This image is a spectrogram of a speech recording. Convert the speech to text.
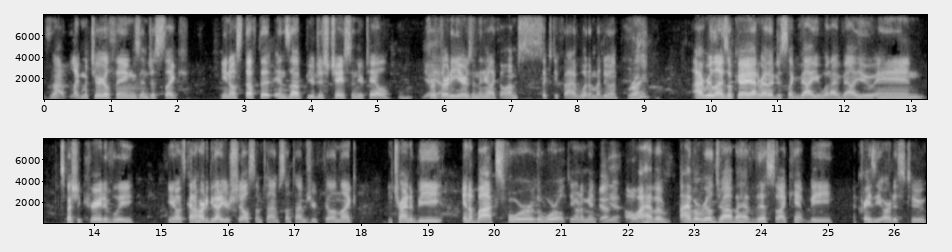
It's not like material things and just like you know stuff that ends up you're just chasing your tail mm-hmm. Yeah, for yeah. 30 years and then you're like oh I'm 65 what am I doing? Right? I realize okay I'd rather just like value what I value and especially creatively you know it's kind of hard to get out of your shell sometimes. Sometimes you're feeling like you're trying to be in a box for the world. You know what I mean? Yeah. Yeah. oh i have a i have a real job i have this so i can't be a crazy artist too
